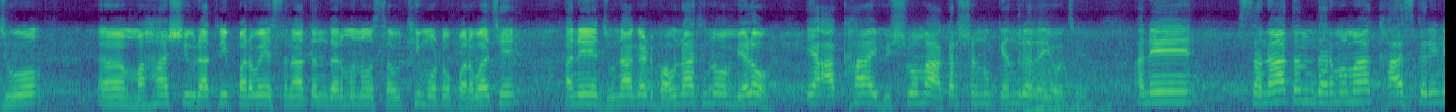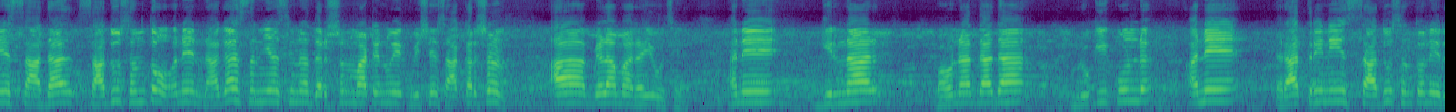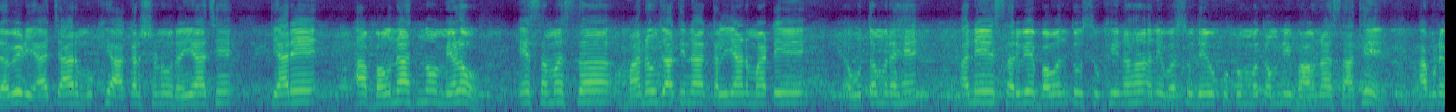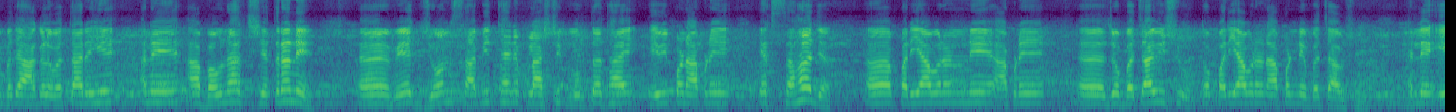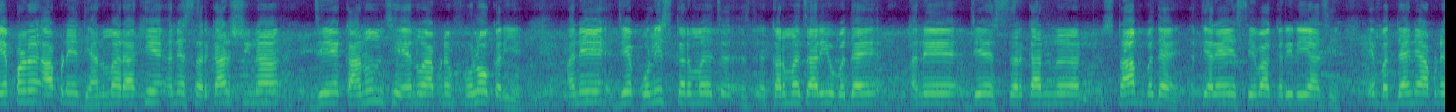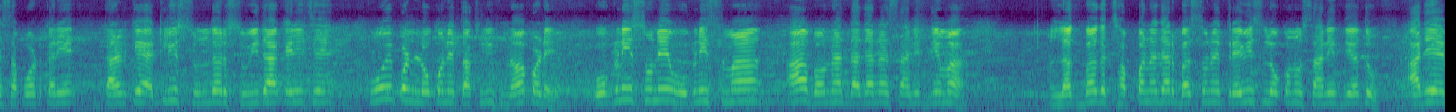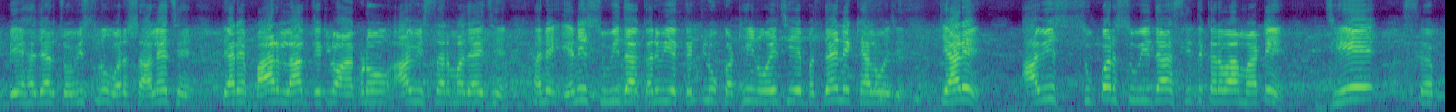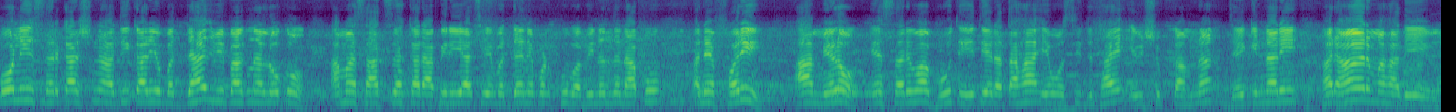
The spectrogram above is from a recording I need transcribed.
જુઓ મહાશિવરાત્રિ પર્વ એ સનાતન ધર્મનો સૌથી મોટો પર્વ છે અને જૂનાગઢ ભવનાથનો મેળો એ આખા વિશ્વમાં આકર્ષણનું કેન્દ્ર રહ્યો છે. અને સનાતન ધર્મમાં ખાસ કરીને સાધા, સાધુ સંતો અને નાગા સંન્યાસીઓના દર્શન માટેનું એક વિશેષ આકર્ષણ આ મેળામાં રહ્યું છે. અને ગિરનાર, ભવનાથ દાદા, મૃગીકુંડ અને રાત્રિની સાધુ સંતોની રવેડી આ ચાર મુખ્ય આકર્ષણો રહ્યા છે. ત્યારે આ ભવનાથનો મેળો એ સમસ્ત માનવજાતિના કલ્યાણ માટે ઉત્તમ રહે અને સર્વે ભવંતુ સુખીનઃ અને વસુદેવ કુટુંબકમની ભાવના સાથે આપણે બધા આગળ વધતા રહીએ અને આ ભવનાથ ક્ષેત્રને વેજ ઝોન સાબિત થાય અને પ્લાસ્ટિક મુક્ત થાય એવી પણ આપણે એક સહજ પર્યાવરણને આપણે જો બચાવીશું તો પર્યાવરણ આપણને બચાવશે. એટલે એ પણ આપણે ધ્યાનમાં રાખીએ અને સરકારશ્રીના જે કાનૂન છે એનો આપણે ફોલો કરીએ. અને જે પોલીસ કર્મચ, કર્મચારીઓ બધાએ અને જે સરકારના સ્ટાફ બધાએ અત્યારે અહીં સેવા કરી રહ્યા છે, એ બધાને આપણે સપોર્ટ કરીએ. કારણ કે આટલી સુંદર સુવિધા કરી છે, કોઈ પણ લોકોને તકલીફ ન પડે. ઓગણીસો ને ઓગણીસમાં આ ભવનાથ દાદાના સાનિધ્યમાં લગભગ છપ્પન હજાર બસો ને ત્રેવીસ લોકોનું સાનિધ્ય હતું. આજે બે હજાર ચોવીસનું વર્ષ ચાલે છે, ત્યારે બાર લાખ જેટલો આંકડો આ વિસ્તારમાં જાય છે અને એની સુવિધા કરવી એ કેટલું કઠિન હોય છે એ બધાને ખ્યાલ હોય છે. ત્યારે આવી સુપર સુવિધા સિદ્ધ કરવા માટે જે પોલીસ, સરકારના અધિકારીઓ બધા જ વિભાગના લોકો આમાં સાથ સહકાર આપી રહ્યા છે એ બધાને પણ ખૂબ અભિનંદન આપું. અને ફરી આ મેળો એ સર્વભૂત હિતે રતા એવો સિદ્ધ થાય એવી શુભકામના. જય ગિરનારી. હર હર મહાદેવ.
